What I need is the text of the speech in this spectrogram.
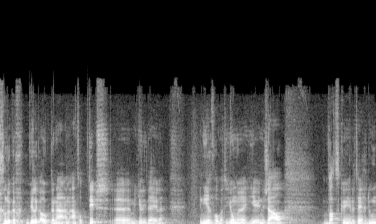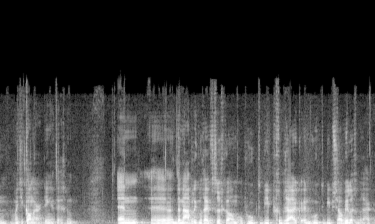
Gelukkig wil ik ook daarna een aantal tips uh, met jullie delen. In ieder geval met de jongeren hier in de zaal. Wat kun je er tegen doen? Want je kan er dingen tegen doen. En uh, daarna wil ik nog even terugkomen op hoe ik de biep gebruik en hoe ik de biep zou willen gebruiken.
